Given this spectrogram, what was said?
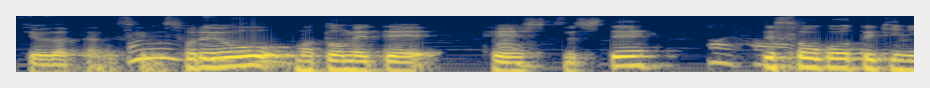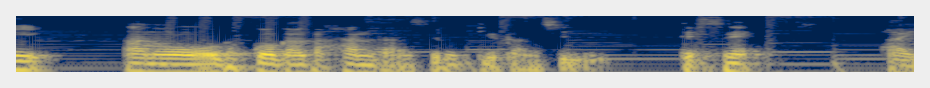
必要だったんですけど、それをまとめて提出して、で、総合的に、あの、学校側が判断するっていう感じですね。はい。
